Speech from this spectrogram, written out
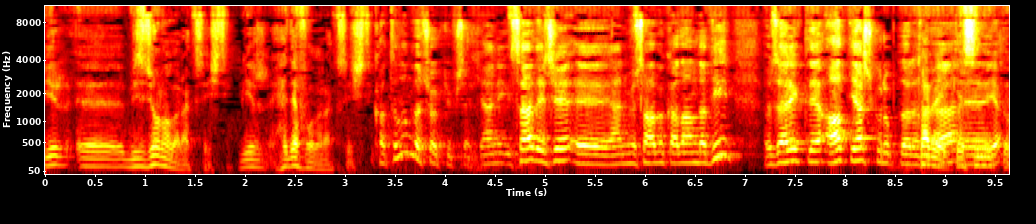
bir e, vizyon olarak seçtik. Bir hedef olarak seçtik. Katılım da çok yüksek. Yani sadece e, yani müsabık alanda değil, özellikle alt yaş gruplarında Tabii, kesinlikle.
